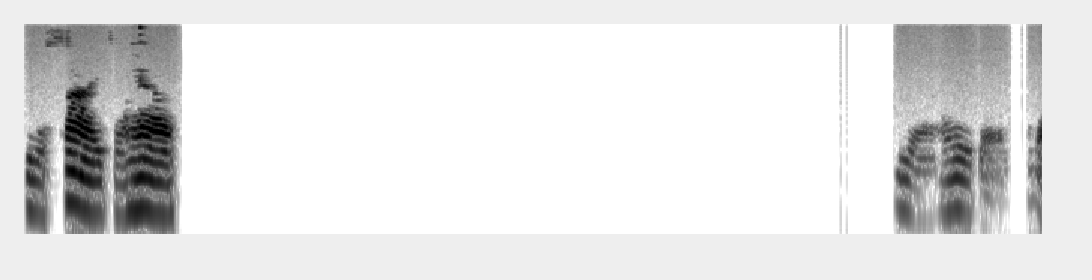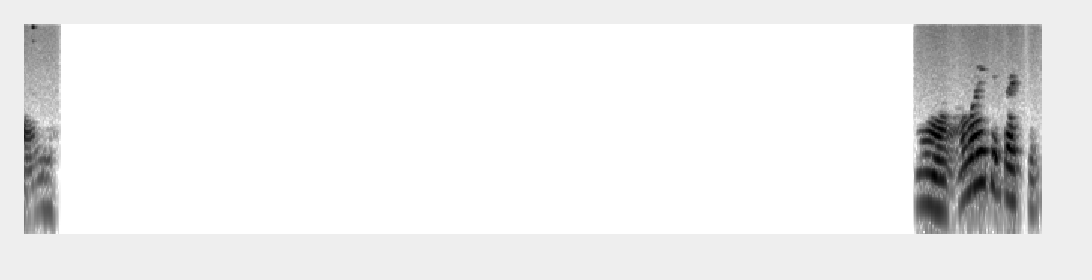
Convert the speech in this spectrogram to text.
to the sides, I have Yeah, I want to get back to this.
